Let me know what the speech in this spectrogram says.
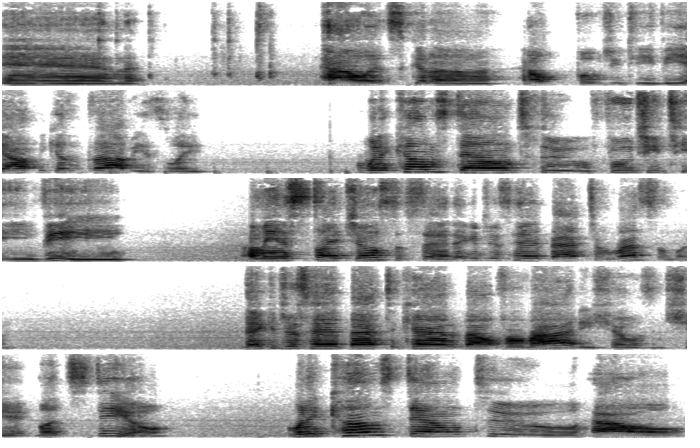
in how it's gonna help Fuji TV out because obviously, when it comes down to Fuji TV, I mean, it's like Joseph said, they could just head back to wrestling. They could just head back to caring about variety shows and shit. But still, when it comes down to how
